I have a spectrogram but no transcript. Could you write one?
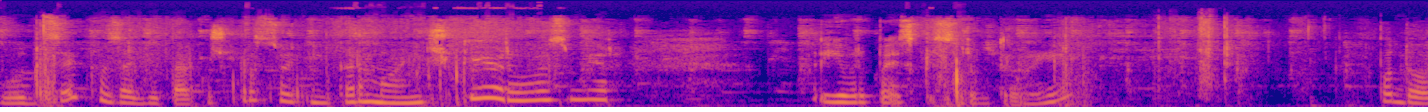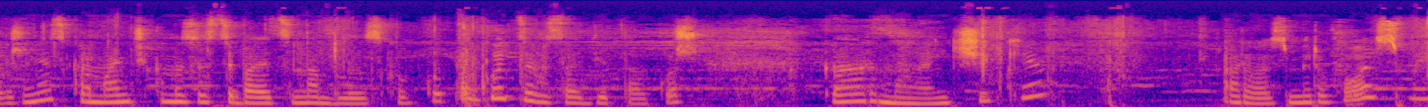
гудзик. Ззаді також присутні карманчики. Розмір європейський 42. Подовжені з карманчиками застібається на блискавку та гудзик. Ззаді також карманчики. Розмір 8.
